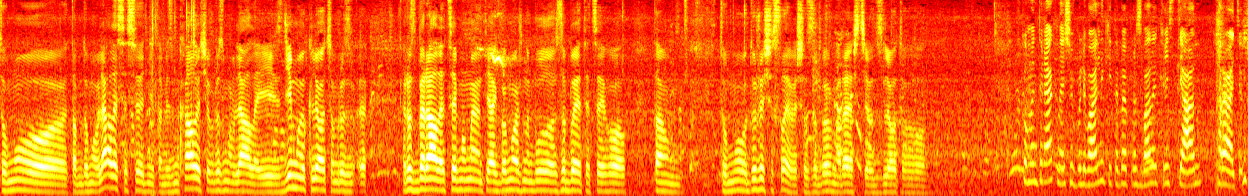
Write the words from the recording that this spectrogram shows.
Тому там домовлялися сьогодні, там із Михайловичем розмовляли, і з Дімою Кльоцем роз, розбирали цей момент, як би можна було забити цей гол. Там, тому дуже щасливий, що забив нарешті от з льоту гол. В коментарях наші вболівальники тебе прозвали Крістіан Харатін.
